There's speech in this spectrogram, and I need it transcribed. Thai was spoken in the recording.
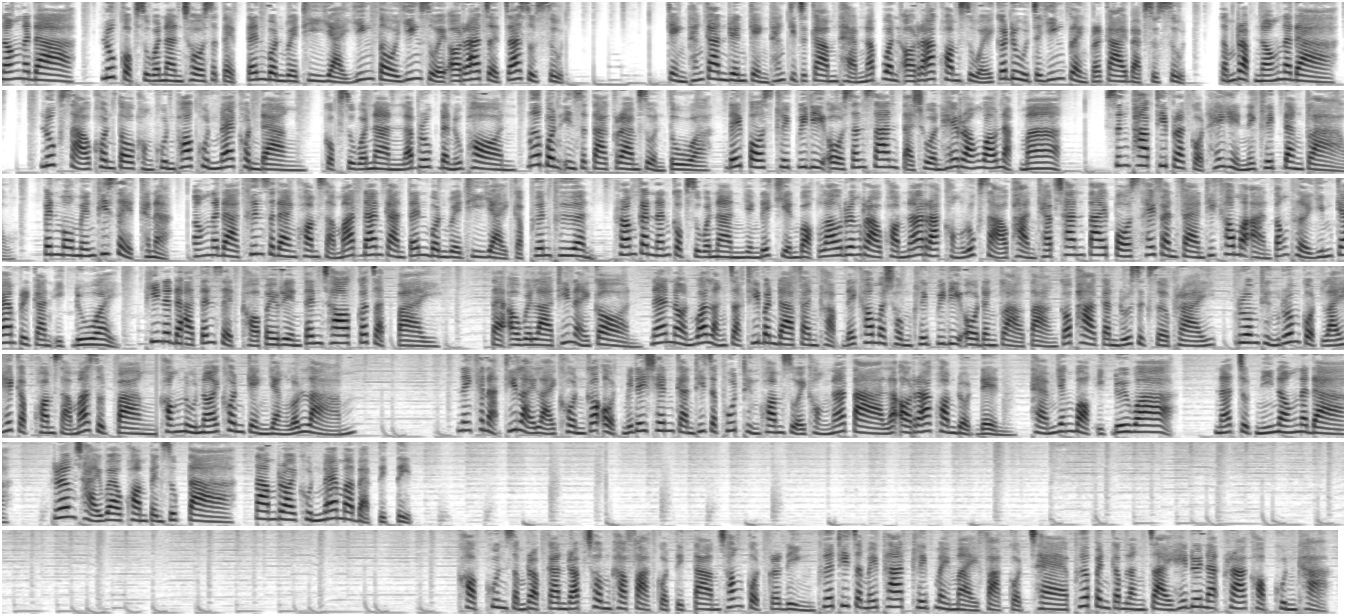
น้องนาดา ลูกกบสุวรรณโชว์สเต็ปเต้นบนเวทีใหญ่ยิ่งโตยิ่งสวยออร่าเจิดจ้าสุดๆ เก่งทั้งการเรียนเก่งทั้งกิจกรรมแถมนับวันออร่าความสวยก็ดูจะยิ่งเปล่งประกายแบบสุดๆสำหรับน้องนาดา ลูกสาวคนโตของคุณพ่อคุณแม่คนดัง กบสุวรรณและบรุกดนุพร เมื่อบนอินสตาแกรมส่วนตัว ได้โพสต์คลิปวิดีโอสั้นๆ แต่ชวนให้ร้องว้าวหนักมาก ซึ่งภาพที่ปรากฏให้เห็นในคลิปดังกล่าว เป็นโมเมนต์พิเศษขณะ น้องนาดาขึ้นแสดงความสามารถด้านการเต้นบนเวทีใหญ่กับเพื่อนๆ พร้อมกันนั้นกบสุวรรณยังได้เขียนบอกเล่าเรื่องราวความน่ารักของลูกสาวผ่านแคปชั่นใต้โพสต์ให้แฟนๆ ที่เข้ามาอ่านต้องเผลอยิ้มแก้มปริกันอีกด้วย พี่นาดาเต้นเสร็จขอไปเรียนเต้นชอบก็จัดไป แต่เอาเวลาที่ไหนก่อน แน่นอนว่าหลังจากที่บรรดาแฟนคลับได้เข้ามาชมคลิปวิดีโอดังกล่าวต่าง ก็พากันรู้สึกเซอร์ไพรส์ รวมถึงร่วมกดไลค์ให้กับความสามารถสุดปัง ของหนูน้อยคนเก่งอย่างล้นหลาม ในขณะที่หลายๆ คนก็อดไม่ได้เช่นกันที่จะพูดถึงความสวยของหน้าตาและออร่าความโดดเด่น แถมยังบอกอีกด้วยว่า ณจุดนี้น้องนาดา เริ่มฉายแววความเป็นซุปตา ตามรอยคุณแม่มาแบบติดๆ ขอบคุณสำหรับการรับชมค่ะฝากกดติดตามช่องกดกระดิ่ง เพื่อที่จะไม่พลาดคลิปใหม่ๆ ฝากกดแชร์ เพื่อเป็นกำลังใจให้ด้วยนะครับขอบคุณค่ะ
